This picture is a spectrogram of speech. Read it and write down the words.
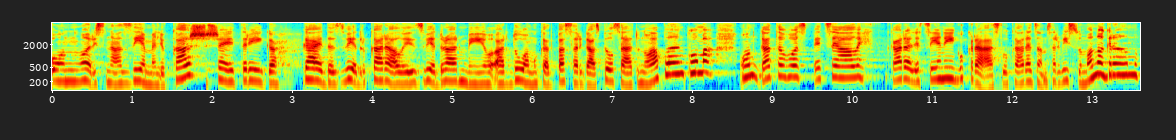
un norisinās Ziemeļu karš. Šeit Rīga gaida Zviedru karali, Zviedru armiju armiju ar domu, ka pasargās pilsētu no aplenkuma un gatavo speciāli karaļa cienīgu krēslu, kā redzams, ar visu monogrammu.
